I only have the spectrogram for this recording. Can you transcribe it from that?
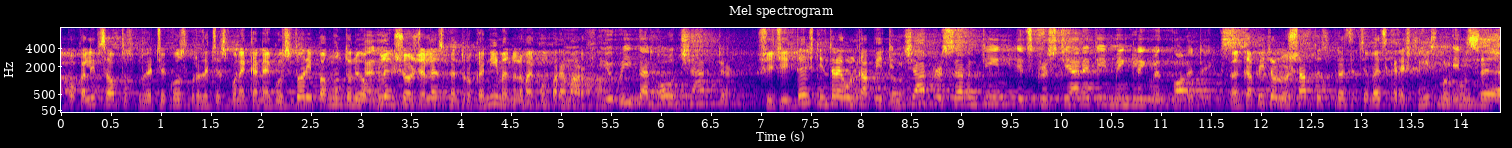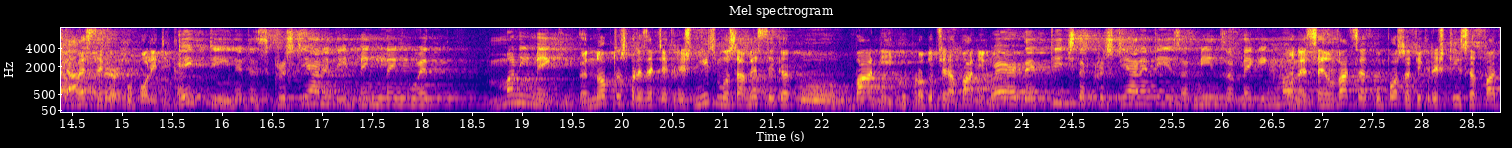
Apocalipsa 18 cu 11 spune că negustorii pământului o plâng și o jelesc pentru că nimeni nu le mai cumpără marfa. You read that whole chapter. Și citești întregul capitol. In chapter 17 it's Christianity mingling with politics. În capitolul 17 vezi creștinismul cum In se amestecă cu chapter politica. 18 it is Christianity mingling with money making. În 18 creștinismul se amestecă cu banii, cu producerea banilor. Where they teach that Christianity is a means of making money. Unde se învață cum poți să fii creștin să faci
